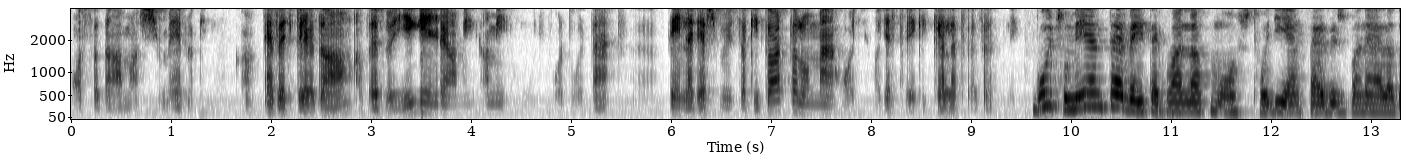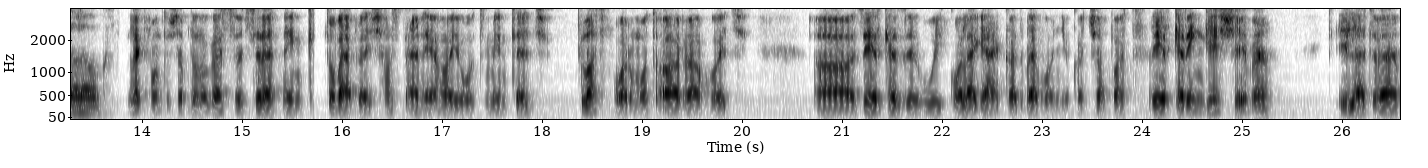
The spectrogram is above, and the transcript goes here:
hosszadalmas mérnöki munka. Ez egy példa a vevői igényre, ami, ami úgy fordult át tényleges műszaki tartalommá, hogy, hogy ezt végig kellett vezetni. Bulcsú, milyen terveitek vannak most, hogy ilyen fázisban áll a dolog? A legfontosabb dolog az, hogy szeretnénk továbbra is használni a hajót, mint egy platformot arra, hogy az érkező új kollégákat bevonjuk a csapat vérkeringésébe. illetve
